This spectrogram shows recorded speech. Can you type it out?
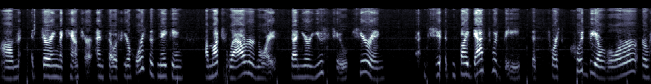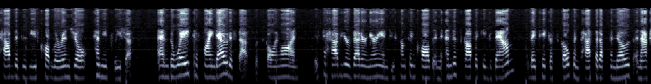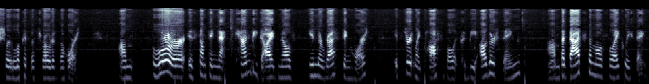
um, during the canter. And so if your horse is making a much louder noise than you're used to hearing, my guess would be that this horse could be a roarer or have the disease called laryngeal hemiplegia. And the way to find out if that's what's going on is to have your veterinarian do something called an endoscopic exam. They take a scope and pass it up the nose and actually look at the throat of the horse. Um, is something that can be diagnosed in the resting horse. It's certainly possible. It could be other things, um, but that's the most likely thing.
